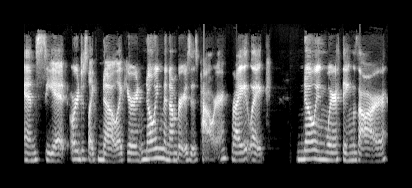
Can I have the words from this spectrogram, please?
and see it or just like know like you're knowing the numbers is power right? Like knowing where things are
